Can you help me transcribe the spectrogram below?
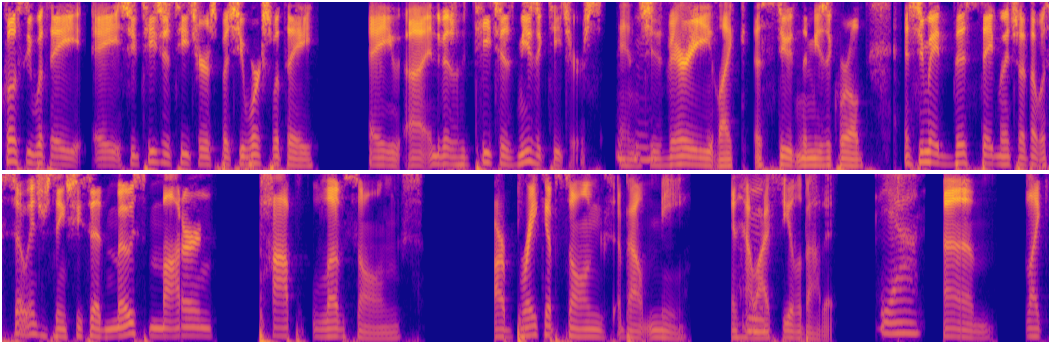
closely with a a she teaches teachers, but she works with a a uh, individual who teaches music teachers, and mm-hmm. she's very like astute in the music world. And she made this statement, which I thought was so interesting. She said most modern pop love songs are breakup songs about me and how mm. I feel about it. Yeah. Um, like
